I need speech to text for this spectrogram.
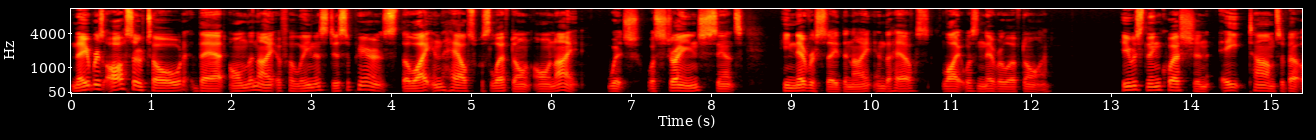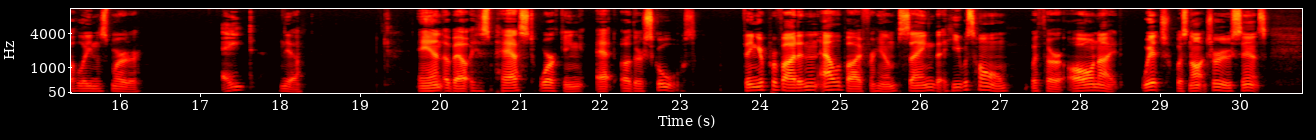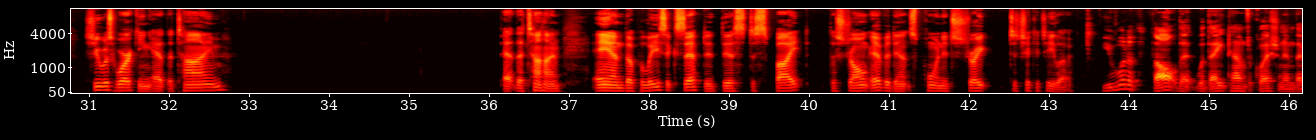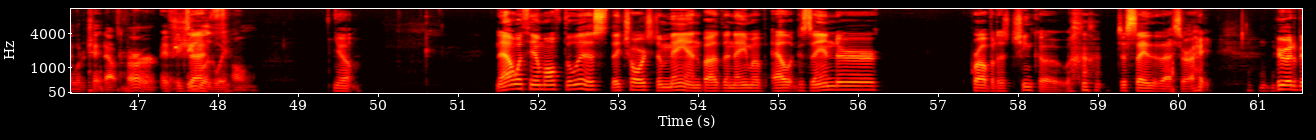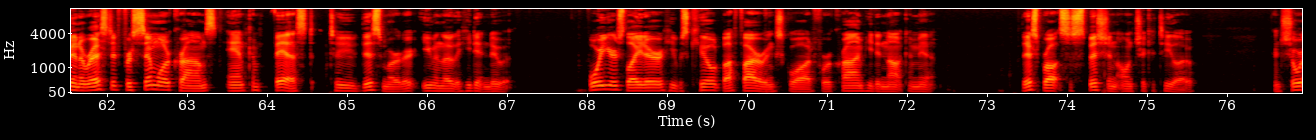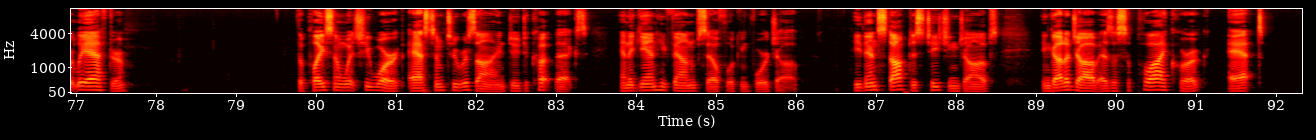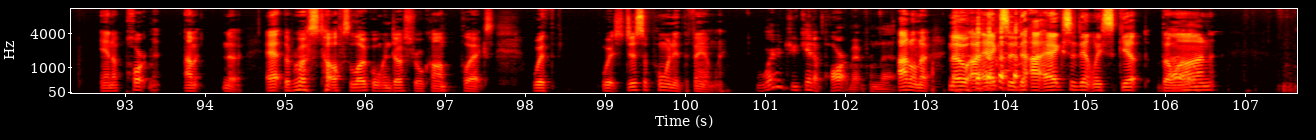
Neighbors also told that on the night of Helena's disappearance, the light in the house was left on all night, which was strange since he never stayed the night and the house light was never left on. He was then questioned eight times about Helena's murder. Eight. Yeah. And about his past working at other schools. Finya provided an alibi for him, saying that he was home with her all night, which was not true since she was working at the time at the time, and the police accepted this despite the strong evidence pointed straight to Chikatilo. You would have thought that with eight times of questioning, they would have checked out her if she Exactly. was home. Yep. Now, with him off the list, they charged a man by the name of Alexander Kravachenko, just say that that's right, who had been arrested for similar crimes and confessed to this murder, even though that he didn't do it. Four years later, he was killed by firing squad for a crime he did not commit. This brought suspicion on Chikatilo, and shortly after, the place in which he worked asked him to resign due to cutbacks, and again he found himself looking for a job. He then stopped his teaching jobs and got a job as a supply clerk at an apartment. I mean, no, at the Rostov's local industrial complex, with which disappointed the family. Where did you get apartment from that? I don't know. No, I accident I accidentally skipped the Oh. line.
